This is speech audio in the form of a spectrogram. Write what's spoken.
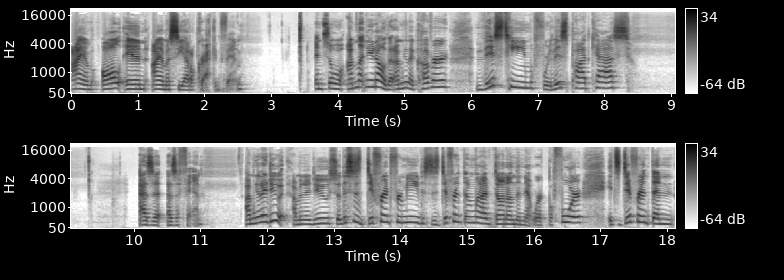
I am all in. I am a Seattle Kraken fan. And so I'm letting you know that I'm going to cover this team for this podcast as a as a fan. I'm going to do it. I'm going to do so this is different for me. This is different than what I've done on the network before. It's different than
